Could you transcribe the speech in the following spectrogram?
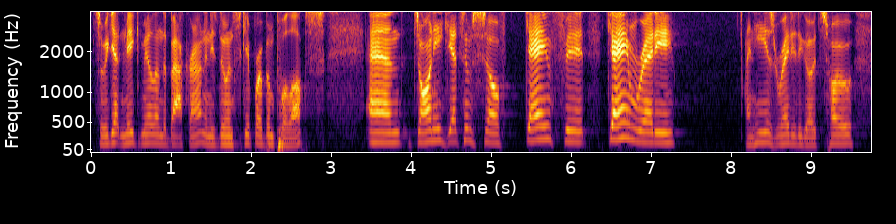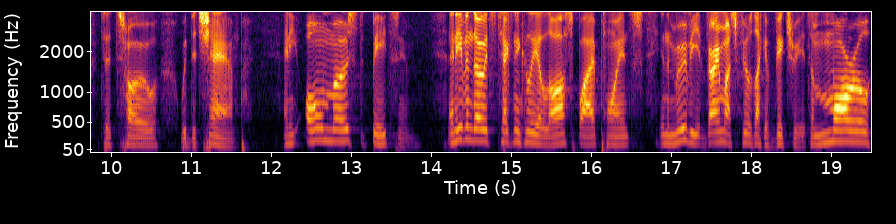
So we get Meek Mill in the background and he's doing skip rope and pull ups and Johnny gets himself game fit, game ready, and he is ready to go toe to toe with the champ. And he almost beats him. And even though it's technically a loss by points, in the movie it very much feels like a victory. It's a moral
